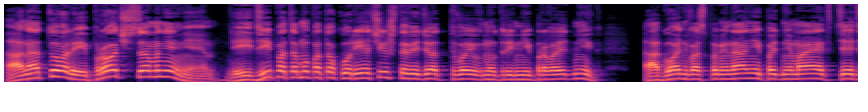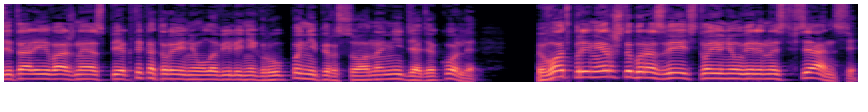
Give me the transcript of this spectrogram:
«Анатолий, прочь сомнения. Иди по тому потоку речи, что ведет твой внутренний проводник. Огонь воспоминаний поднимает те детали и важные аспекты, которые не уловили ни группа, ни персона, ни дядя Коля. Вот пример, чтобы развеять твою неуверенность в сеансе.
